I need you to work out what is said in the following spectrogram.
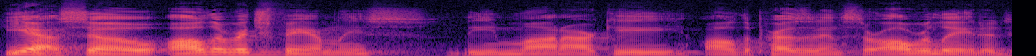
Yeah, so all the rich families, the monarchy, all the presidents, they're all related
